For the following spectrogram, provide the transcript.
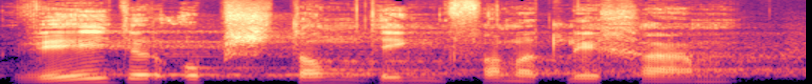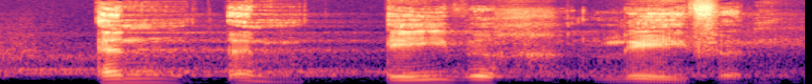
wederopstanding van het lichaam en een eeuwig leven.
